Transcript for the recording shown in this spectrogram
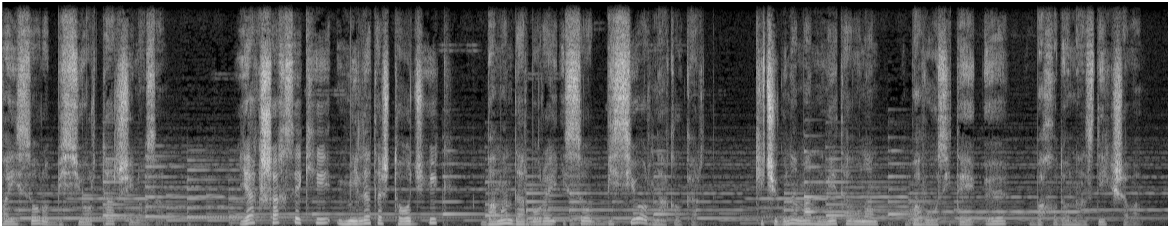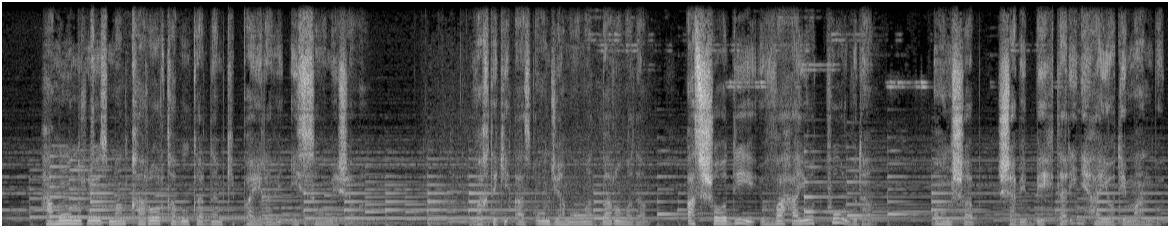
ва исоро бисьёртар шиносам. Як шахсе ки миллаташ тоҷик ба ман дар бораи исо бисьёр нақл кард ки чӣ гуна ман метавонам ба воситаи ӯ ба худо наздик шавам. Ҳамон рӯз ман қарор қабул кардам ки пайрави исо мешавам. Вақте ки аз он ҷамъомад баромадам. Аз шодӣ ва ҳаёт пур будам. Он шаб шаби беҳтарини ҳаёти ман буд.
